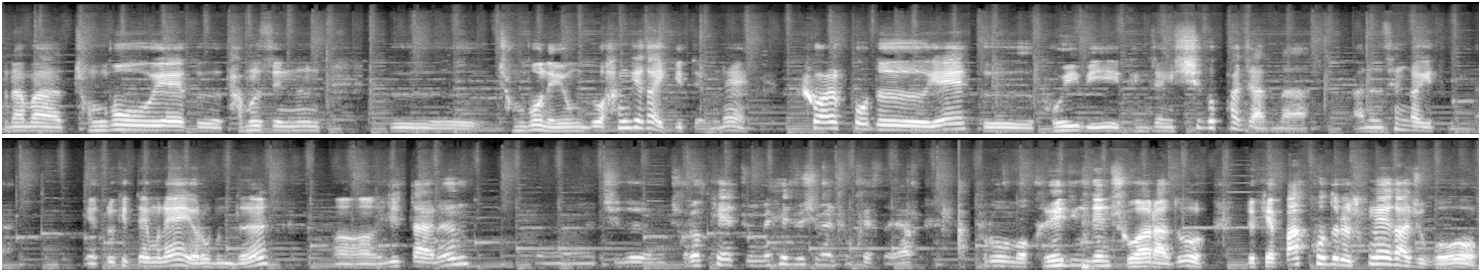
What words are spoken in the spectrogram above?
그나마 정보에 그 담을 수 있는 그 정보 내용도 한계가 있기 때문에 QR 코드의 그 도입이 굉장히 시급하지 않나 라는 생각이 듭니다. 예, 그렇기 때문에 여러분들 어, 일단은 어, 지금 저렇게 좀 해주시면 좋겠어요. 앞으로 뭐 그레이딩된 주화라도 이렇게 바코드를 통해 가지고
